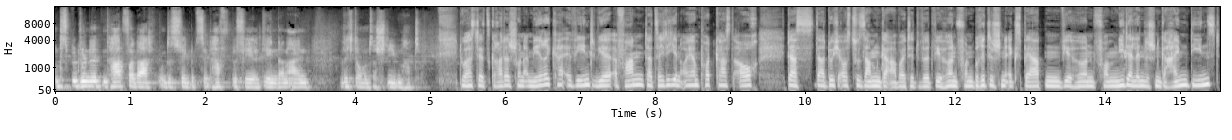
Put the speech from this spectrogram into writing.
und es begründet einen Tatverdacht und deswegen gibt es den Haftbefehl, den dann ein Richter unterschrieben hat. Du hast jetzt gerade schon Amerika erwähnt. Wir erfahren tatsächlich in eurem Podcast auch, dass da durchaus zusammengearbeitet wird. Wir hören von britischen Experten, wir hören vom niederländischen Geheimdienst.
